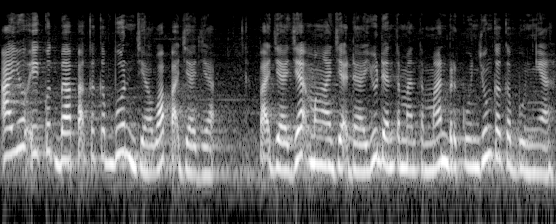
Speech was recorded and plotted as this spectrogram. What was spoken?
Ayo ikut Bapak ke kebun, jawab Pak Jajak. Pak Jajak mengajak Dayu dan teman-teman berkunjung ke kebunnya.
